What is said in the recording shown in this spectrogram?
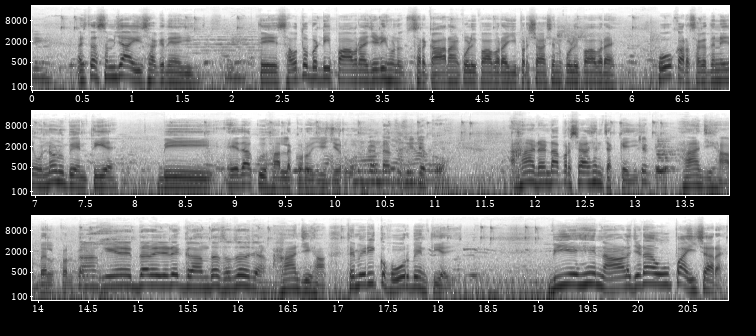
ਜੀ। ਅਸੀਂ ਤਾਂ ਸਮਝਾ ਹੀ ਸਕਦੇ ਹਾਂ ਜੀ। ਤੇ ਸਭ ਤੋਂ ਵੱਡੀ ਪਾਵਰ ਹੈ ਜਿਹੜੀ ਹੁਣ ਸਰਕਾਰਾਂ ਕੋਲੇ ਪਾਵਰ ਹੈ ਜੀ ਪ੍ਰਸ਼ਾਸਨ ਕੋਲੇ ਪਾਵਰ ਹੈ ਉਹ ਕਰ ਸਕਦੇ ਨੇ। ਉਹਨਾਂ ਨੂੰ ਬੇਨਤੀ ਹੈ ਵੀ ਇਹਦਾ ਕੋਈ ਹੱਲ ਕਰੋ ਜੀ ਜ਼ਰੂਰ। ਡੰਡਾ ਤੁਸੀਂ ਚੱਕੋ। ਹਾਂ ਡੰਡਾ ਪ੍ਰਸ਼ਾਸਨ ਚੱਕੇ ਜੀ। ਚੱਕੇ। ਹਾਂ ਜੀ ਹਾਂ ਬਿਲਕੁਲ ਤਾਂ ਬਿਲਕੁਲ। ਕਿ ਇਦਾਂ ਦੇ ਜਿਹੜੇ ਗੰਦ ਦਾ ਸੁਧਰ ਜਾਣ। ਹਾਂ ਜੀ ਹਾਂ। ਤੇ ਮੇਰੀ ਇੱਕ ਹੋਰ ਬੇਨਤੀ ਹੈ ਜੀ ਵੀ ਇਹ ਨਾਲ ਜਿਹੜਾ ਉਹ ਭਾਈਚਾਰਾ ਹੈ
